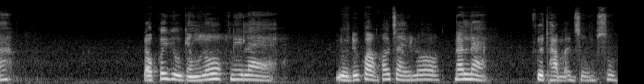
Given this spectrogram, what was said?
นะ เราก็อยู่อย่างโลกนี่แหละ อยู่ด้วยความเข้าใจโลกนั่นแหละ คือทำอันสูงสุด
